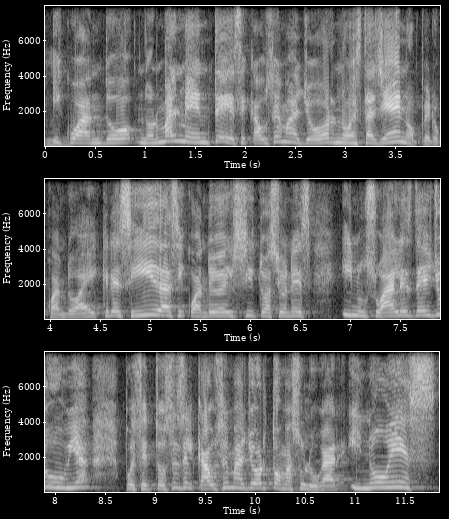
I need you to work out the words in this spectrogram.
Y cuando normalmente ese cauce mayor no está lleno, pero cuando hay crecidas y cuando hay situaciones inusuales de lluvia, pues entonces el cauce mayor toma su lugar. Y no es,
